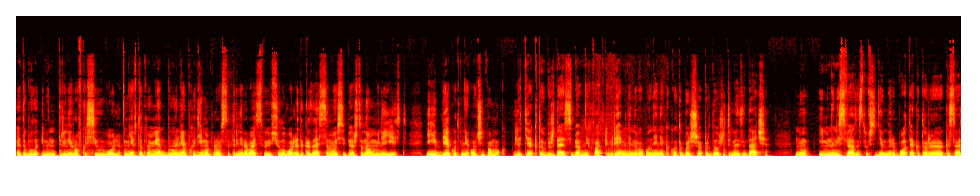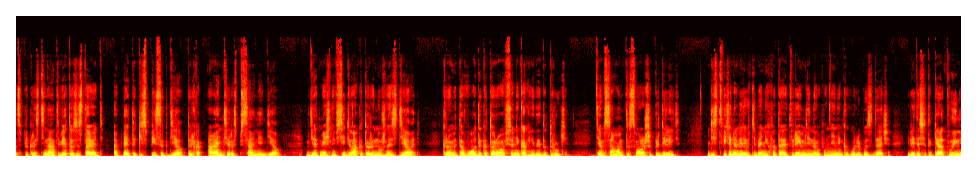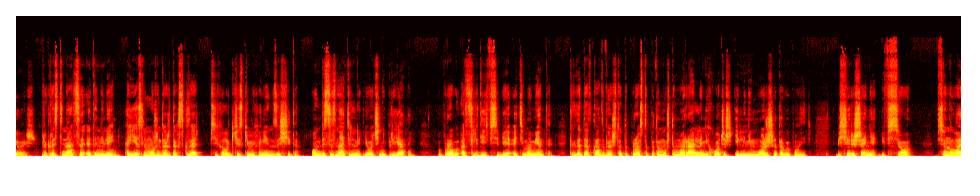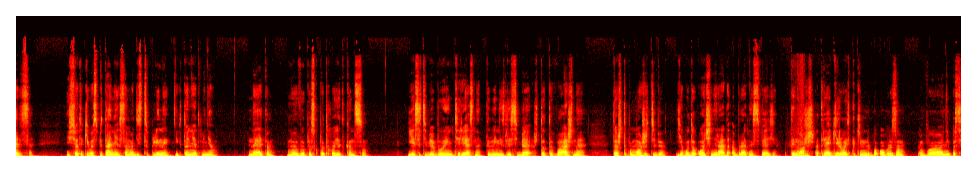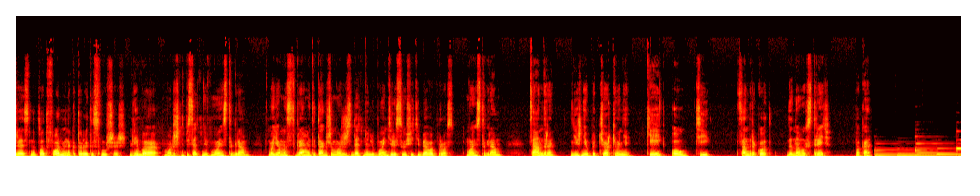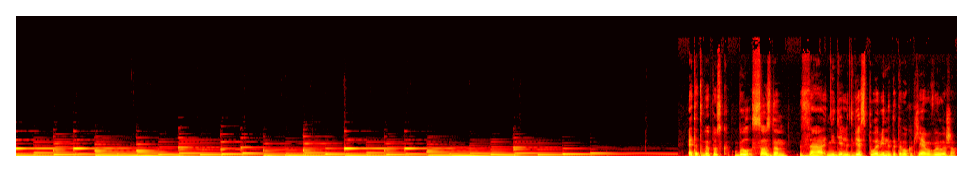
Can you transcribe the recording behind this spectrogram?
Это была именно тренировка силы воли. Мне в тот момент было необходимо просто тренировать свою силу воли, доказать самой себе, что она у меня есть. И бег вот мне очень помог. Для тех, кто убеждает себя в нехватке времени на выполнение какой-то большой продолжительной задачи, ну, именно не связанной с повседневной работой, а которая касается прокрастинации, советую составить опять-таки список дел, только антирасписание дел – где отмечены все дела, которые нужно сделать, кроме того, до которого все никак не дойдут руки. Тем самым ты сможешь определить, действительно ли у тебя не хватает времени на выполнение какой-либо задачи, или ты все-таки отлыниваешь. Прокрастинация – это не лень, а если можно даже так сказать, психологический механизм защиты. Он бессознательный и очень неприятный. Попробуй отследить в себе эти моменты, когда ты откладываешь что-то просто потому, что морально не хочешь или не можешь это выполнить. Ищи решение, и все. Все наладится. И все-таки воспитание самодисциплины никто не отменял. На этом мой выпуск подходит к концу. Если тебе было интересно, ты вынес для себя что-то важное, то, что поможет тебе, я буду очень рада обратной связи. Ты можешь отреагировать каким-либо образом в непосредственно платформе, на которой ты слушаешь, либо можешь написать мне в мой инстаграм – моем инстаграме ты также можешь задать мне любой интересующий тебя вопрос. Мой инстаграм – Сандра, нижнее подчеркивание, K-O-T. Сандра Кот. До новых встреч. Пока. Этот выпуск был создан за неделю две с половиной до того, как я его выложила.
